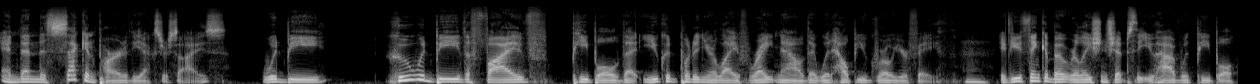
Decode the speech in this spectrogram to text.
And then the second part of the exercise would be who would be the 5 people that you could put in your life right now that would help you grow your faith? Hmm. If you think about relationships that you have with people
